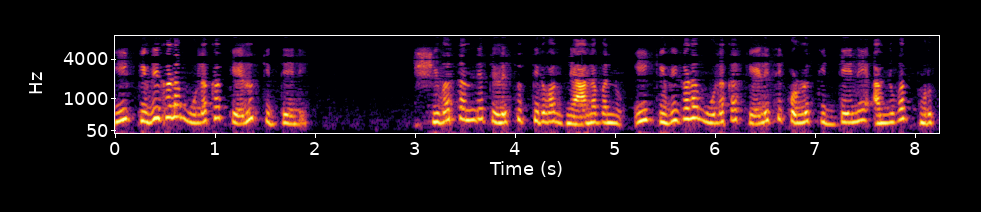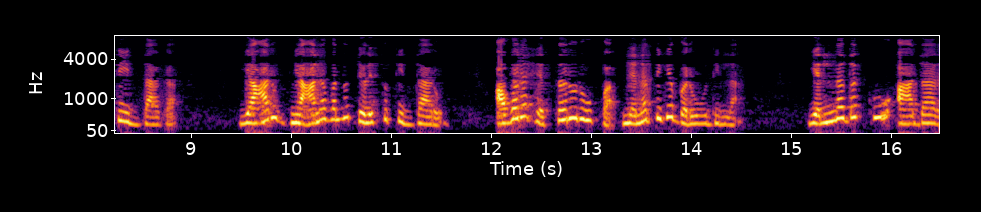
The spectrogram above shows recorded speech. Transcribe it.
ಈ ಕಿವಿಗಳ ಮೂಲಕ ಕೇಳುತ್ತಿದ್ದೇನೆ. ಶಿವತಂದೆ ತಿಳಿಸುತ್ತಿರುವ ಜ್ಞಾನವನ್ನು ಈ ಕಿವಿಗಳ ಮೂಲಕ ಕೇಳಿಸಿಕೊಳ್ಳುತ್ತಿದ್ದೇನೆ ಅನ್ನುವ ಸ್ಮೃತಿ ಇದ್ದಾಗ ಯಾರು ಜ್ಞಾನವನ್ನು ತಿಳಿಸುತ್ತಿದ್ದಾರೋ, ಅವರ ಹೆಸರು ರೂಪ ನೆನಪಿಗೆ ಬರುವುದಿಲ್ಲ. ಎಲ್ಲದಕ್ಕೂ ಆಧಾರ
